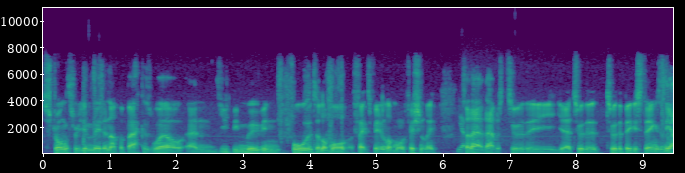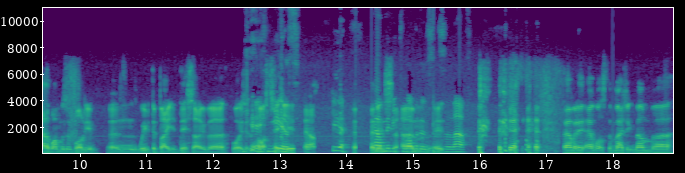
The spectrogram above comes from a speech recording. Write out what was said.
strong through your mid and upper back as well, and you'd be moving forwards a lot more effectively, a lot more efficiently. Yep. So that that was two of the yeah two of the two of the biggest things, and the other one was the volume, and we've debated this over what is it yeah, the past ten years now. Yeah. And How many kilometres um, is enough? How many, what's the magic number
